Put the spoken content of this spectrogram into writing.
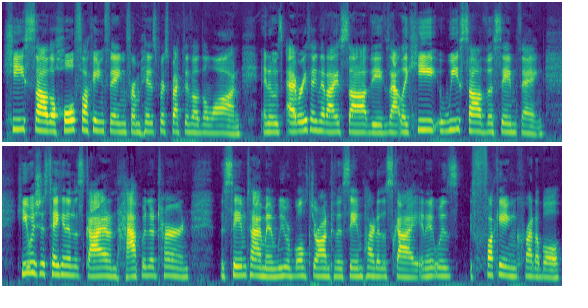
he saw the whole fucking thing from his perspective of the lawn. And it was everything that I saw, the exact, like, he, we saw the same thing. He was just taken in the sky and happened to turn the same time, and we were both drawn to the same part of the sky. And it was fucking incredible.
